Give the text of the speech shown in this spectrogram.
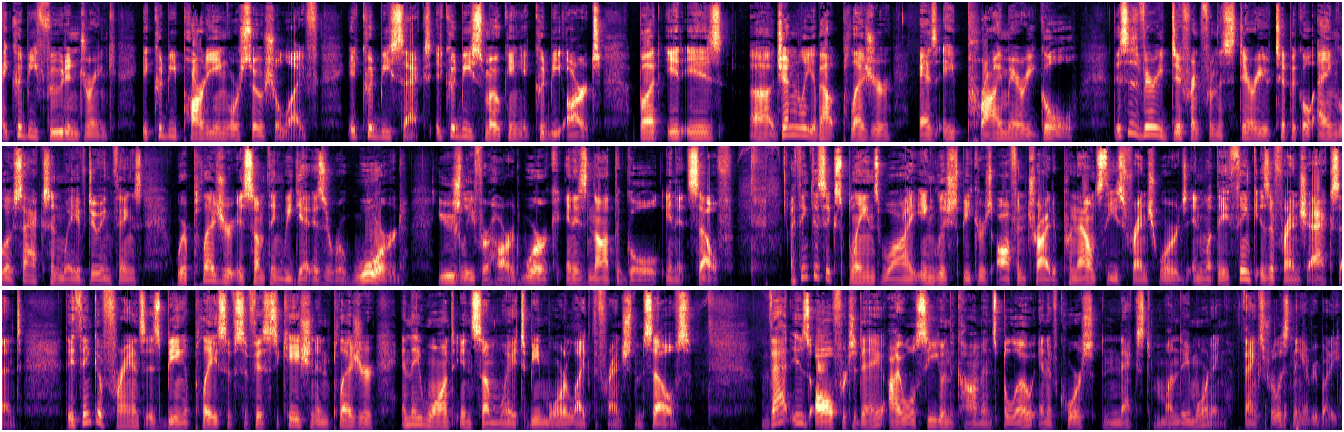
It could be food and drink. It could be partying or social life. It could be sex. It could be smoking. It could be art. But it is uh, generally about pleasure as a primary goal. This is very different from the stereotypical Anglo Saxon way of doing things, where pleasure is something we get as a reward, usually for hard work, and is not the goal in itself. I think this explains why English speakers often try to pronounce these French words in what they think is a French accent. They think of France as being a place of sophistication and pleasure, and they want in some way to be more like the French themselves. That is all for today. I will see you in the comments below, and of course, next Monday morning. Thanks for listening, everybody.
